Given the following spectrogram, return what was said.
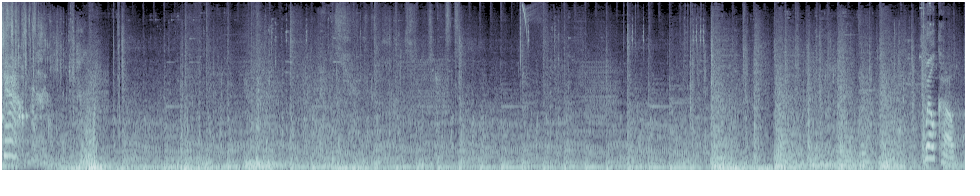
Down! Wilco.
